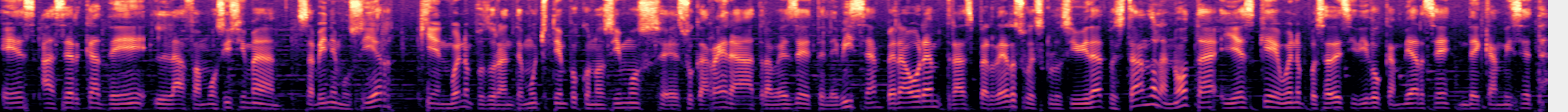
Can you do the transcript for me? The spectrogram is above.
es acerca de la famosísima Sabine Musier, quien, bueno, pues durante mucho tiempo conocimos eh, su carrera a través de Televisa, pero ahora tras perder su exclusividad, pues está dando la nota y es que, bueno, pues ha decidido cambiarse de camiseta,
